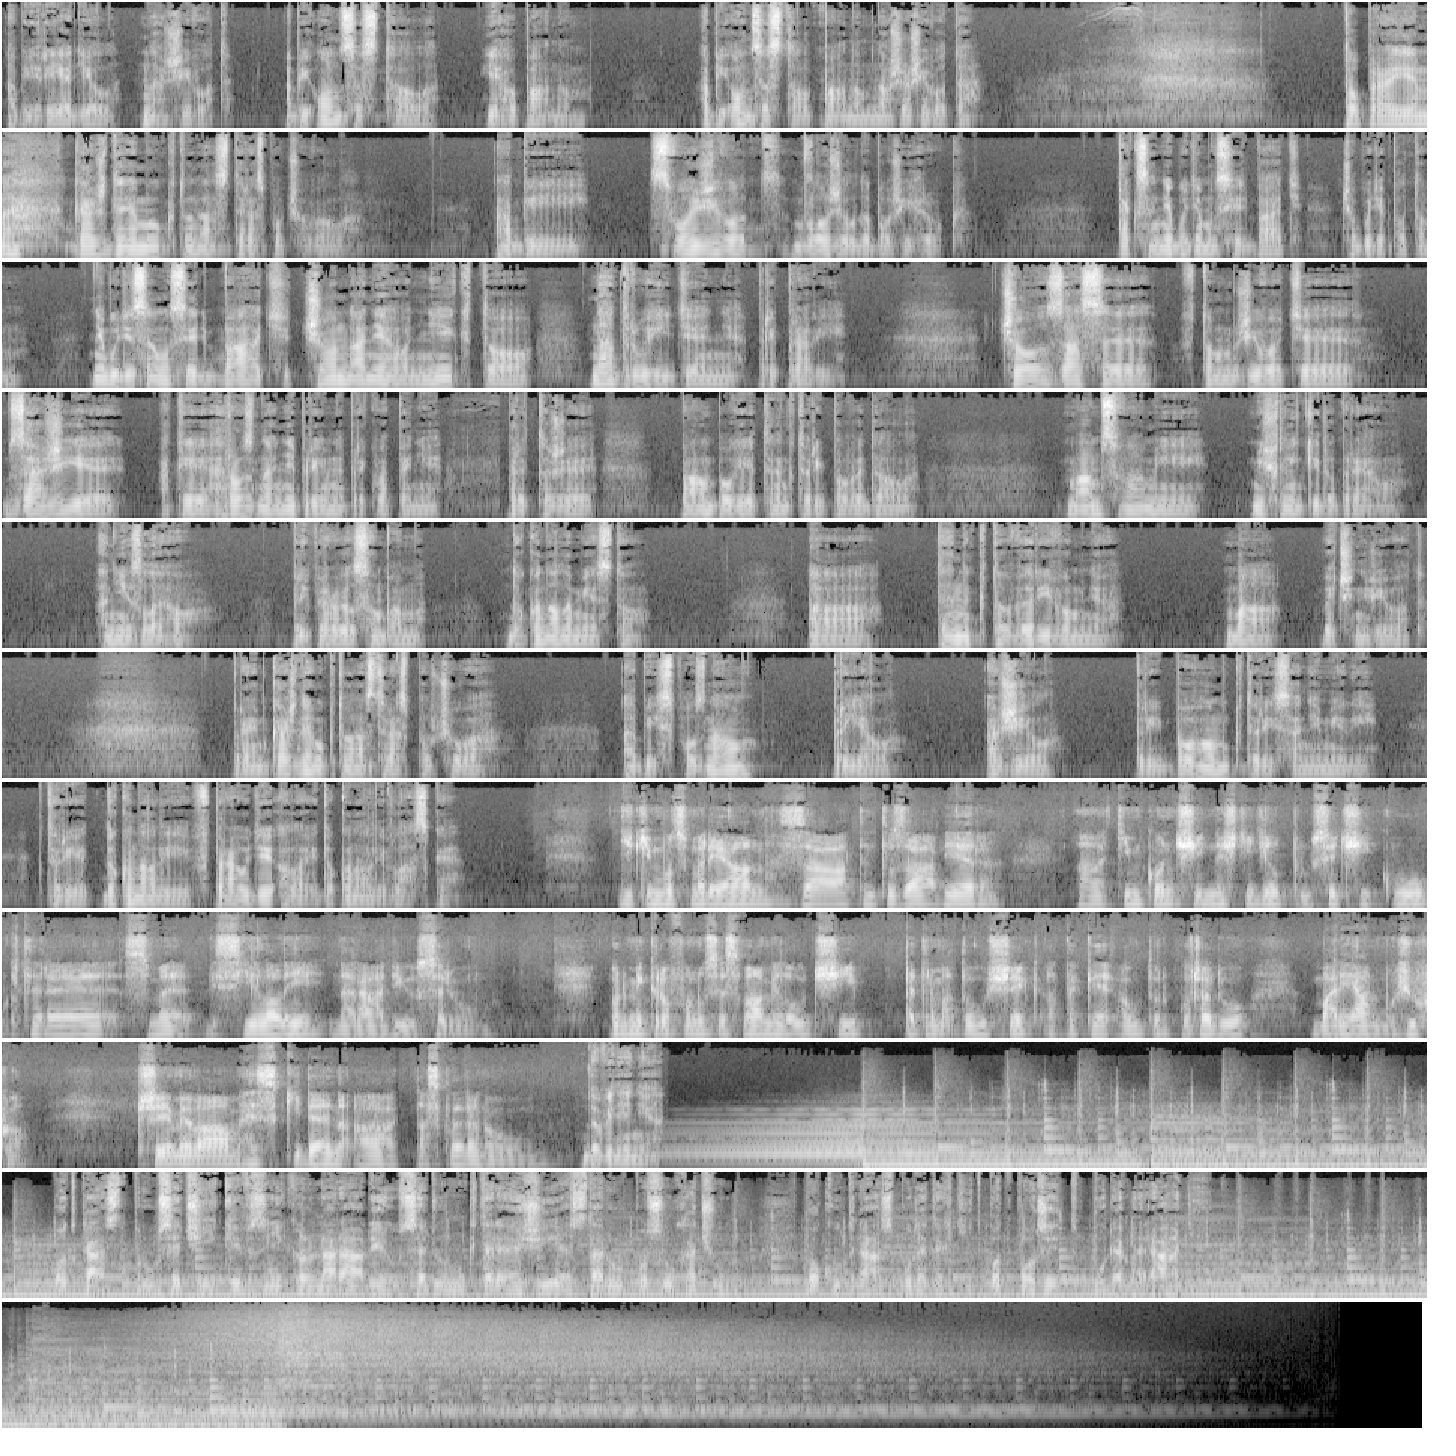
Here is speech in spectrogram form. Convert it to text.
aby riadil náš život. Aby on sa stal jeho pánom. Aby on sa stal pánom nášho života. To prajem každému, kto nás teraz počúval, aby svoj život vložil do Božích rúk. Tak sa nebude musieť báť, čo bude potom. Nebude sa musieť báť, čo na neho niekto na druhý deň pripraví. Čo zase v tom živote zažije, aké je hrozné, nepríjemné prekvapenie. Pretože Pán Boh je ten, ktorý povedal, mám s vami myšlienky dobrého, a nie zlého. Pripravil som vám dokonalé miesto a ten, kto verí vo mňa, má väčší život. Prajem každému, kto nás teraz počúva, aby spoznal, prijal a žil pri Bohom, ktorý sa nemýli, ktorý je dokonalý v pravde, ale aj dokonalý v láske. Díky moc, Marian, za tento závěr a tím končí dnešní díl průsečíků, které jsme vysílali na rádiu 7. Od mikrofonu se s vámi loučí Petr Matoušek a také autor pořadu Marian Možucha. Přejeme vám hezký den a nashledanou. Dovidenia. Podcast Průsečíky vznikl na Rádiu 7, které žije z darů posluchačů. Pokud nás budete chtít podpořit, budeme rádi.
